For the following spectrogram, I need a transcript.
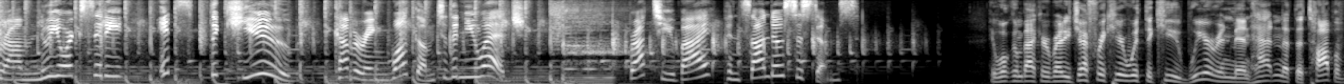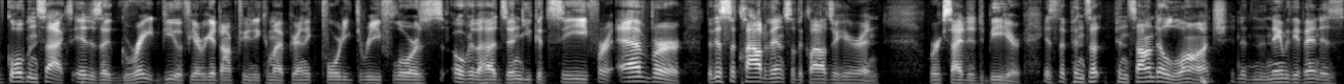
From New York City, it's theCUBE, covering Welcome to the New Edge. Brought to you by Pensando Systems. Hey, welcome back everybody. Jeff Frick here with theCUBE. We are in Manhattan at the top of Goldman Sachs. It is a great view. If you ever get an opportunity to come up here, I think 43 floors over the Hudson, you could see forever. But this is a cloud event, so the clouds are here and we're excited to be here. It's the Pensando launch, and the name of the event is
